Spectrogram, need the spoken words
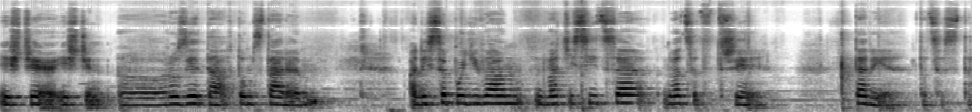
ještě, ještě uh, rozjetá v tom starém. A když se podívám 2023, tady je ta cesta.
